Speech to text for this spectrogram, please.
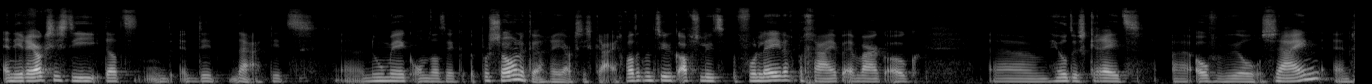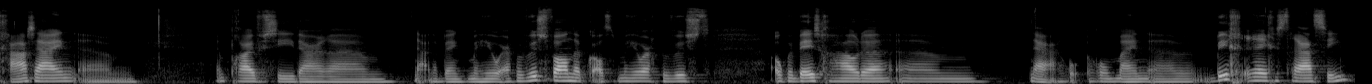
En die reacties, die, dat, dit, nou, dit uh, noem ik omdat ik persoonlijke reacties krijg. Wat ik natuurlijk absoluut volledig begrijp en waar ik ook um, heel discreet uh, over wil zijn en ga zijn. Um, en privacy, daar, um, nou, daar ben ik me heel erg bewust van. Daar heb ik altijd me heel erg bewust ook mee bezig gehouden. Um, nou ja, rond mijn uh, BIG-registratie.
